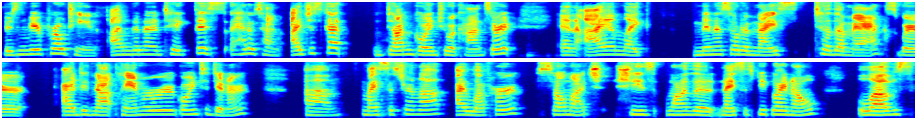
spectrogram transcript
there's gonna be a protein. I'm gonna take this ahead of time. I just got done going to a concert and I am like Minnesota nice to the max where I did not plan where we were going to dinner. Um, my sister-in-law, I love her so much. She's one of the nicest people I know, loves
